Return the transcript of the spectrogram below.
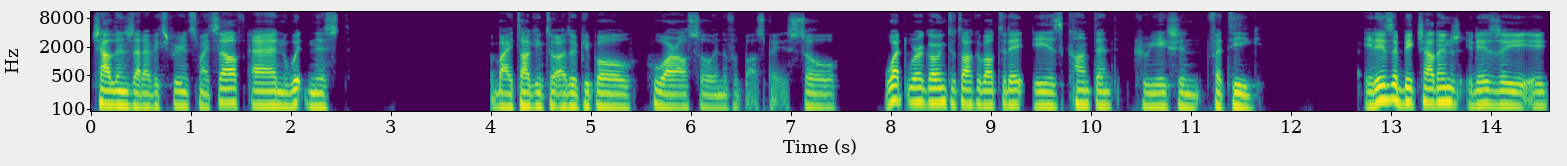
challenge that I've experienced myself and witnessed by talking to other people who are also in the football space. So, what we're going to talk about today is content creation fatigue. It is a big challenge. It is a, a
